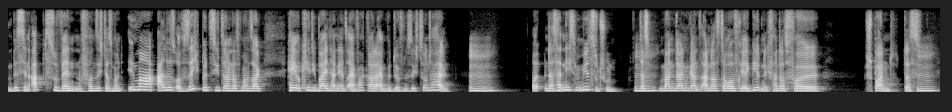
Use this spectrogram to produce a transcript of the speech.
ein bisschen abzuwenden von sich, dass man immer alles auf sich bezieht, sondern dass man sagt, hey, okay, die beiden hatten jetzt einfach gerade ein Bedürfnis, sich zu unterhalten. Mhm. Und das hat nichts mit mir zu tun. Dass Mhm. man dann ganz anders darauf reagiert. Und ich fand das voll spannend. Dass, Mhm.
